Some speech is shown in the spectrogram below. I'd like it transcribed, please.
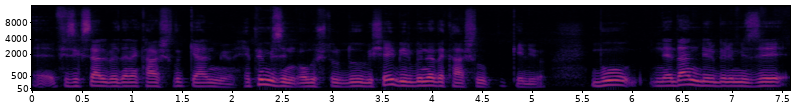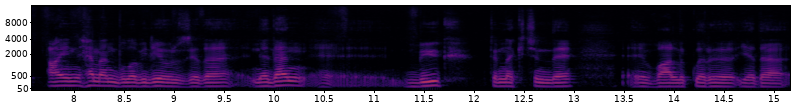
e, fiziksel bedene karşılık gelmiyor. Hepimizin oluşturduğu bir şey birbirine de karşılık geliyor. Bu neden birbirimizi aynı hemen bulabiliyoruz ya da neden e, büyük tırnak içinde e, varlıkları ya da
